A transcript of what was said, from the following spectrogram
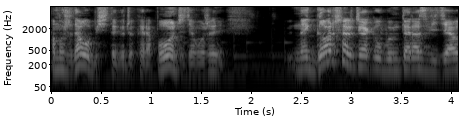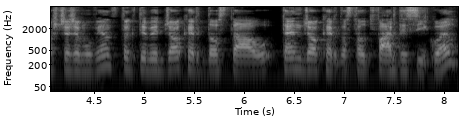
A może dałoby się tego Jokera połączyć, a może... Najgorsza rzecz, jaką bym teraz widział, szczerze mówiąc, to gdyby Joker dostał, ten Joker dostał twardy sequel,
